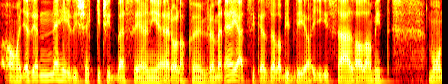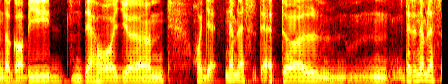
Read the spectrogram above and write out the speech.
hogy ezért nehéz is egy kicsit beszélni erről a könyvről, mert eljátszik ezzel a bibliai szállal, amit mond a Gabi, de hogy hogy nem lesz ettől, de nem lesz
